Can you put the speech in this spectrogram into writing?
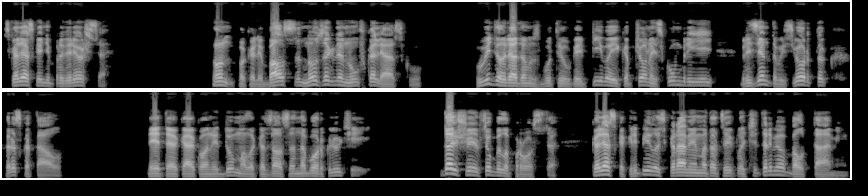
с коляской не проверешься. Он поколебался, но заглянул в коляску. Увидел рядом с бутылкой пива и копченой скумбрией брезентовый сверток, раскатал. Это, как он и думал, оказался набор ключей. Дальше все было просто. Коляска крепилась к раме мотоцикла четырьмя болтами.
